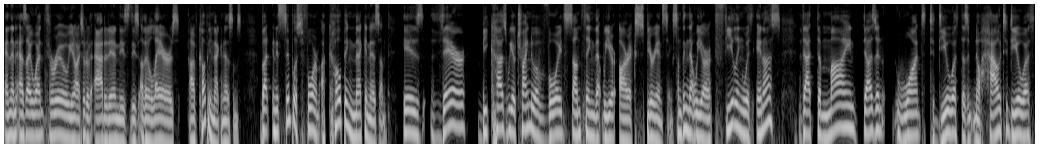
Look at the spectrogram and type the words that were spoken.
And then as I went through, you know, I sort of added in these these other layers of coping mechanisms. But in its simplest form, a coping mechanism is there because we are trying to avoid something that we are experiencing, something that we are feeling within us that the mind doesn't want to deal with, doesn't know how to deal with.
